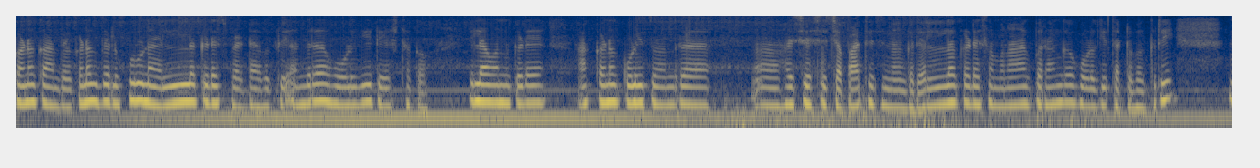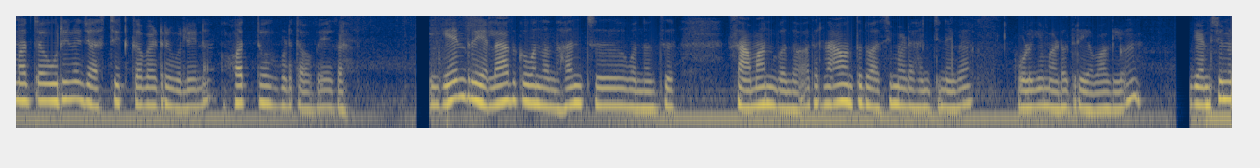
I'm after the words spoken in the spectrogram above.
ಕಣಕ ಅಂದ್ರೆ, ಕಣಕದಲ್ಲಿ ಹೂರ್ಣ ಎಲ್ಲ ಕಡೆ ಸ್ಪ್ರೆಡ್ ಆಗ್ಬೇಕು ರೀ ಅಂದ್ರೆ ಹೋಳಿಗೆ ಟೇಸ್ಟ್ ಹಾಕವು ಇಲ್ಲ ಒಂದು ಕಡೆ ಆ ಕಣಕ್ ಕುಳಿತು ಅಂದ್ರೆ ಹಸಿ ಹಸಿ ಚಪಾತಿ ತಿನ್ನಂಗದ ಎಲ್ಲ ಕಡೆ ಸಮನಾಗಿ ಬರಂಗೆ ಹೋಳಿಗೆ ತಟ್ಟಬೇಕು ರೀ ಮತ್ತು ಉರಿನ ಜಾಸ್ತಿ ಇಟ್ಕೋಬೇಡ್ರಿ ಒಲಿನ ಹೊತ್ತು ಹೋಗ್ಬಿಡ್ತಾವೆ ಬೇಗ. ಈಗೇನ್ರಿ ಎಲ್ಲದಕ್ಕೂ ಒಂದೊಂದು ಹಂಚು, ಒಂದೊಂದು ಸಾಮಾನು ಬಂದವು. ಆದ್ರೆ ನಾವಂತೂ ವಾಸಿ ಮಾಡೋ ಹಂಚಿನಾಗ ಹೋಳಿಗೆ ಮಾಡೋದ್ರಿ ಯಾವಾಗಲೂ. ಗೆಣಸಿನ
